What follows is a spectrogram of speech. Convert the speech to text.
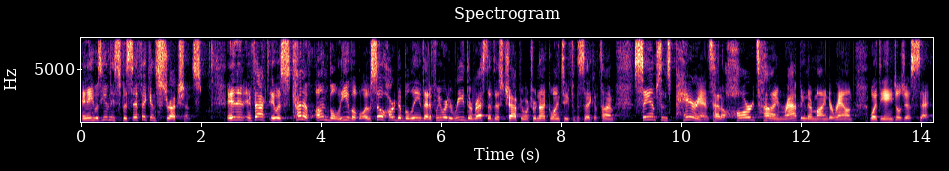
And he was given these specific instructions. And in fact, it was kind of unbelievable. It was so hard to believe that if we were to read the rest of this chapter, which we're not going to for the sake of time, Samson's parents had a hard time wrapping their mind around what the angel just said.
